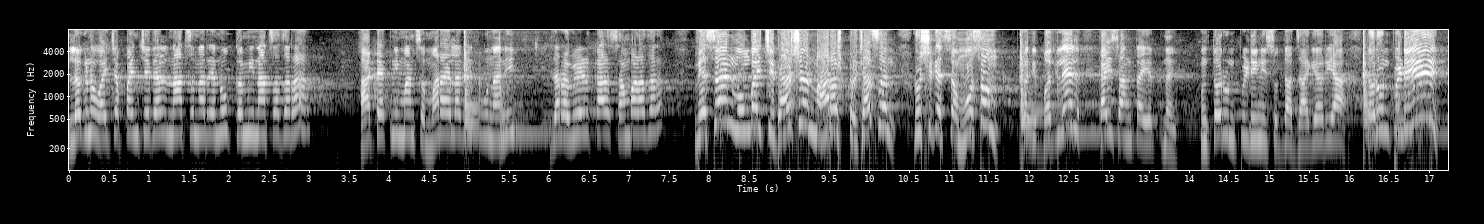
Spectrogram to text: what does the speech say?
लग्न व्हायच्या पंचायतीला नाचणाऱ्या नो कमी नाचा जरा. अटॅकनी माणसं मरायला लागलीत उन्हाने. जरा वेळ काळ सांभाळा जरा. व्यसन मुंबईची फॅशन महाराष्ट्र शासन ऋषिकेशचा मोसम. कधी बदलेल काही सांगता येत नाही. पण तरुण पिढीने सुद्धा जागेवर या. तरुण पिढी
